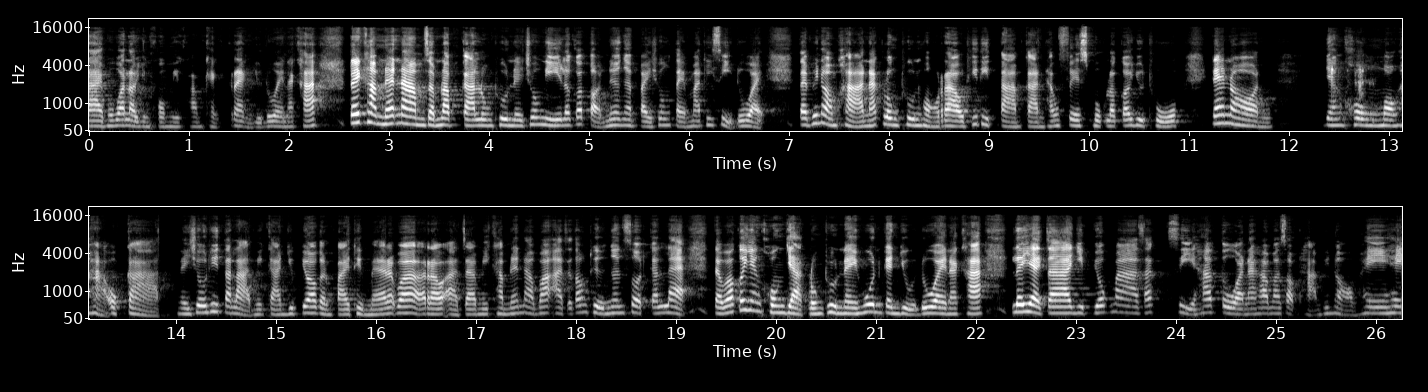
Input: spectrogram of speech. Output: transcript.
ได้เพราะว่าเรายังคงมีความแข็งแกร่งอยู่ด้วยนะคะ ได้คำแนะนำสำหรับการลงทุนในช่วงนี้แล้วก็ต่อเนื่องกันไปช่วงไตรมาสที่ 4 ด้วย แต่พี่หนอมขานักลงทุนของเราที่ติดตามการทั้ง Facebook แล้วก็ YouTube แน่นอนยังคงมองหาโอกาสในช่วงที่ตลาดมีการยุบย่อกันไป ถึงแม้ว่าเราอาจจะมีคำแนะนำว่าอาจจะต้องถือเงินสดกันแหละ แต่ว่าก็ยังคงอยากลงทุนในหุ้นกันอยู่ด้วยนะคะ เลยอยากจะหยิบยกมาสัก4ี่ห้าตัวนะคะ มาสอบถามพี่หนอมให้ให้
